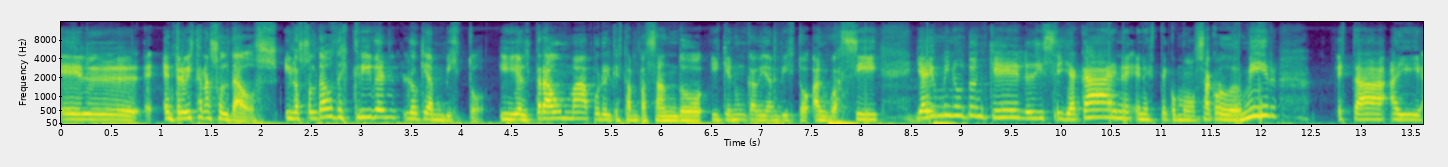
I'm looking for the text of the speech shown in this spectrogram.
entrevistan a soldados y los soldados describen lo que han visto y el trauma por el que están pasando y que nunca habían visto algo así. Y hay un minuto en que le dice, y acá en, en este como saco de dormir, está ahí,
